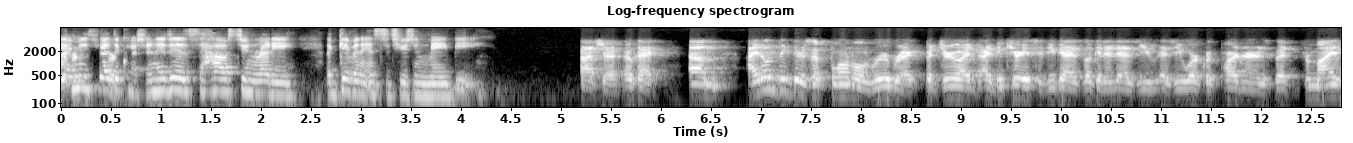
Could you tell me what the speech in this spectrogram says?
I misread the question. It is how student ready a given institution may be. Gotcha. Okay. Um, I don't think there's a formal rubric, but Drew, I'd, I'd, be curious if you guys look at it as you as you work with partners. But for my,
